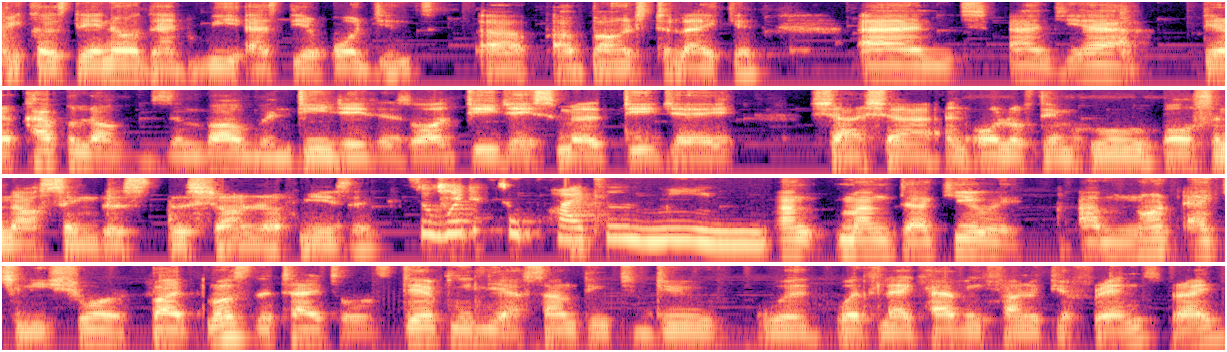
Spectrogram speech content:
Because they know that we as their audience uh, are bound to like it. And and yeah, there are a couple of Zimbabwean DJs as well, DJ Smith, DJ Shasha, and all of them who also now sing this this genre of music. So, what does the title mean? Mang- Mangdakiwe. I'm not actually sure, but most of the titles definitely have something to do with with like having fun with your friends, right?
